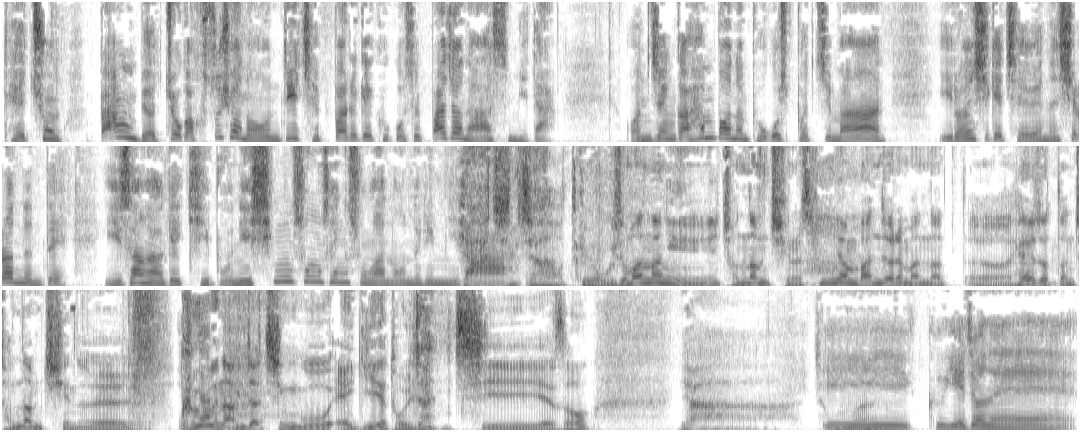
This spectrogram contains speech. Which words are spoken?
대충 빵 몇 조각 쑤셔 넣은 뒤 재빠르게 그곳을 빠져나왔습니다. 언젠가 한 번은 보고 싶었지만 이런 식의 재회는 싫었는데 이상하게 기분이 싱숭생숭한 오늘입니다. 야 진짜 어떻게 여기서 만나니? 전 남친을 3년 반 전에 만났 어, 헤어졌던 전 남친을 그 일단- 남자친구 아기의 돌잔치에서 야 이 그 예전에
